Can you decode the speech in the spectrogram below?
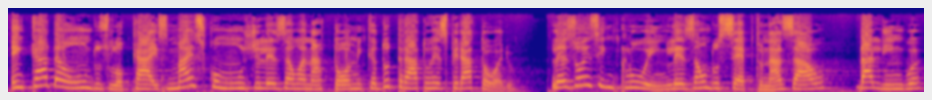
em cada um dos locais mais comuns de lesão anatômica do trato respiratório. Lesões incluem lesão do septo nasal, da língua,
